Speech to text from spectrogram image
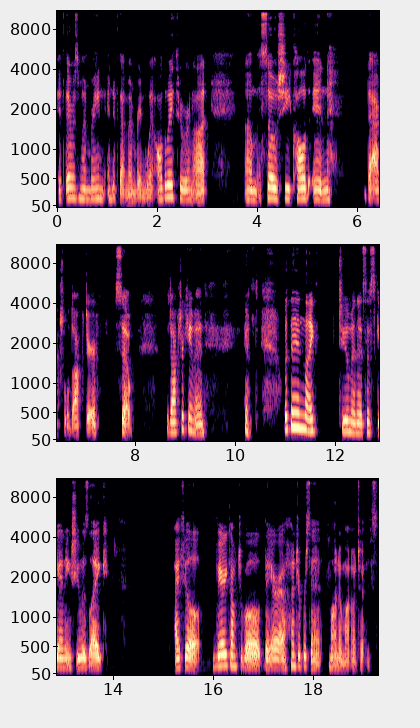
if there was a membrane and if that membrane went all the way through or not. Um, so she called in the actual doctor. So the doctor came in and within like two minutes of scanning, she was like, I feel very comfortable. They are 100% mono mono twins.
